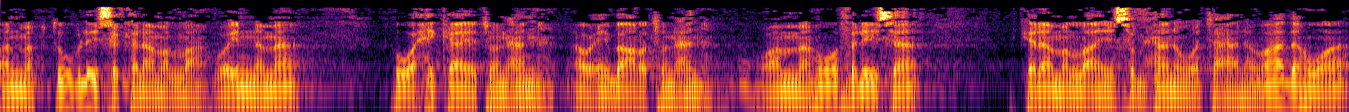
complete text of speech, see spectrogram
المكتوب ليس كلام الله وإنما هو حكاية عنه أو عبارة عنه. وأما هو فليس كلام الله سبحانه وتعالى. وهذا هو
